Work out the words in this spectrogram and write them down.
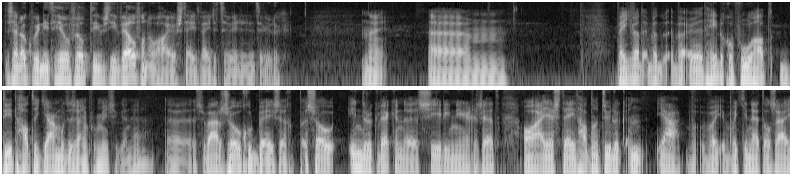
er zijn ook weer niet heel veel teams die wel van Ohio State weten te winnen natuurlijk. Nee. Um, weet je wat, wat, het hele gevoel had? Dit had het jaar moeten zijn voor Michigan. Hè? Uh, ze waren zo goed bezig, zo indrukwekkende serie neergezet. Ohio State had natuurlijk een, ja, wat je net al zei,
